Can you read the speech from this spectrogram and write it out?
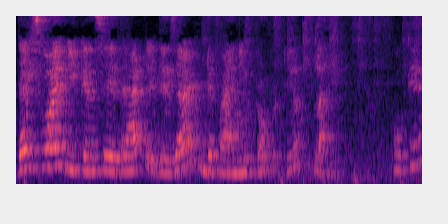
That's why we can say that it is a defining property of life. Okay.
